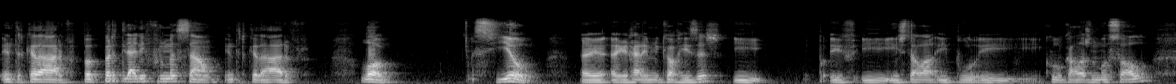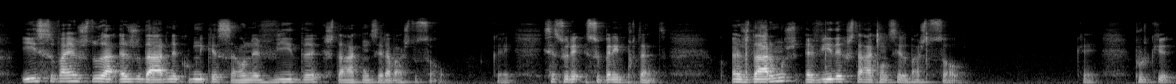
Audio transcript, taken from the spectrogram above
entre cada árvore, para partilhar informação entre cada árvore. Logo, se eu agarrar em micorrizas e, e, e, instalar, e, e colocá-las no meu solo, isso vai ajudar, ajudar na comunicação, na vida que está a acontecer abaixo do solo. Okay? Isso é super importante. Ajudarmos a vida que está a acontecer debaixo do solo. Okay? Porque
